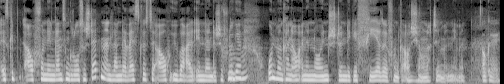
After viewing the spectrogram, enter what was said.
es gibt auch von den ganzen großen Städten entlang der Westküste auch überall inländische Flüge. Und man kann auch eine neunstündige Fähre von Kaohsiung nach Jinmen nehmen. Okay,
